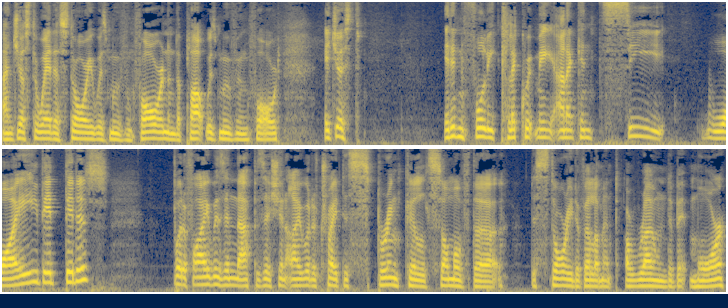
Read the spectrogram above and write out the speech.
and just the way the story was moving forward and the plot was moving forward. It just it didn't fully click with me, and I can see why they did it. But if I was in that position, I would have tried to sprinkle some of the the story development around a bit more.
